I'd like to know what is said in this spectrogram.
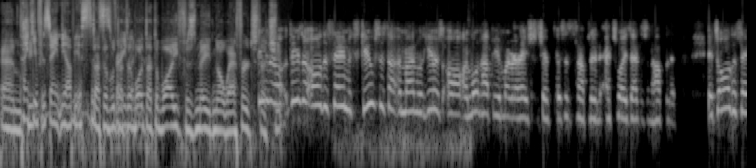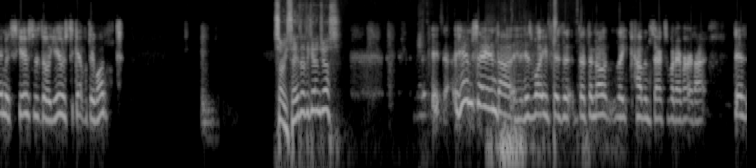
Um, Thank she- you for saying the obvious. that the, that, the, that the wife has made no effort. That These she, are these are all the same excuses that a man will use. Oh, I'm unhappy in my relationship. This isn't happening. X, Y, Z isn't happening. It's all the same excuses they'll use to get what they want. sorry, say that again, Jess. It, him saying that his wife is that they're not like having sex or whatever. Or that this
